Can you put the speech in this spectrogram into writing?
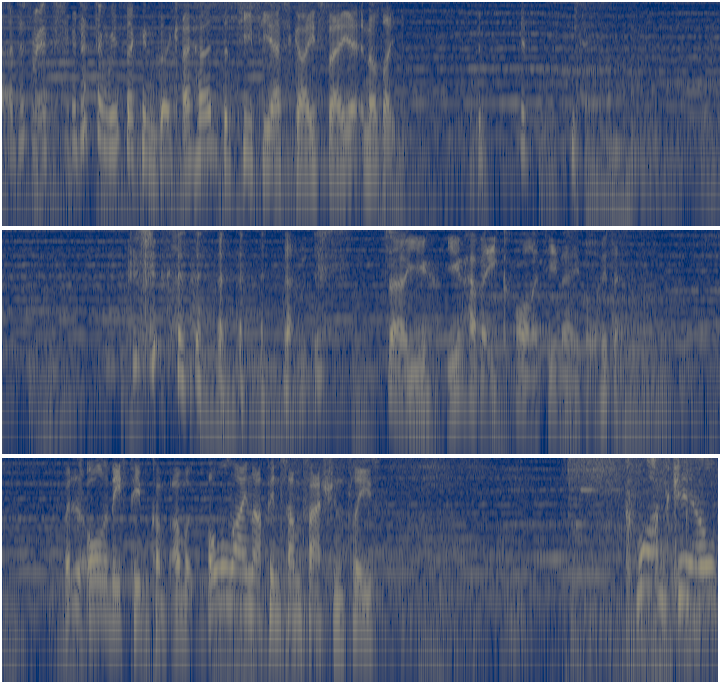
I just it just took me a second. Like I heard the TTS guy say it, and I was like, "Did- did- so you you have a quality naval. Who's that? Where did all of these people come? Oh, all line up in some fashion, please. Quad kill!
